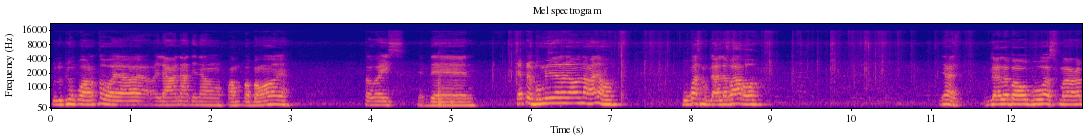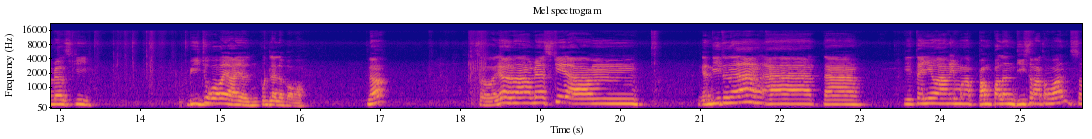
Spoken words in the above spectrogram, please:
Kulub yung kwarto, kaya kailangan natin ng pampabango. So guys, and then, syempre bumili na lang ako ng ano, bukas maglalaba ako. Yan, maglalaba ako bukas mga kamelski. Video ko kaya yun, paglalaba ko. No? So, yan mga kamelski, um, Gandito na lang at uh, kita nyo aking mga pampalandi sa katawan. So,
